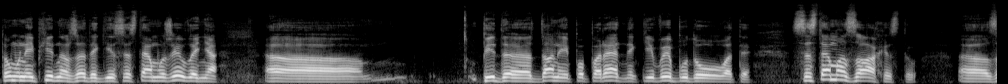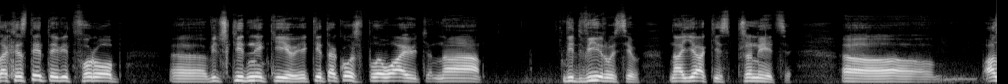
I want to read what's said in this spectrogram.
Тому необхідно все-таки систему живлення е- під е, даний попередник і вибудовувати. Система захисту, е, захистити від хвороб, е, від шкідників, які також впливають на від вірусів на якість пшениці. Е, А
